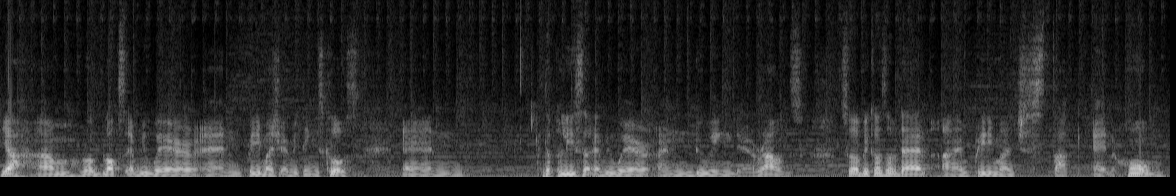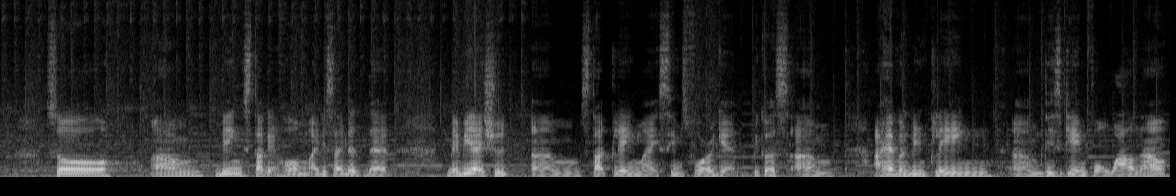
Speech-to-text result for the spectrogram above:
yeah um, roadblocks everywhere and pretty much everything is closed. And the police are everywhere and doing their rounds. So because of that I'm pretty much stuck at home. So um, being stuck at home I decided that maybe I should um, start playing my Sims 4 again because um, I haven't been playing um, this game for a while now.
